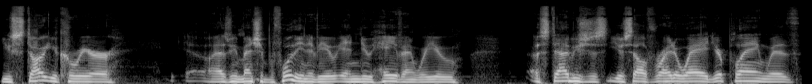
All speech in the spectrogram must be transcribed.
you start your career, as we mentioned before the interview, in New Haven, where you establish yourself right away. And you're playing with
